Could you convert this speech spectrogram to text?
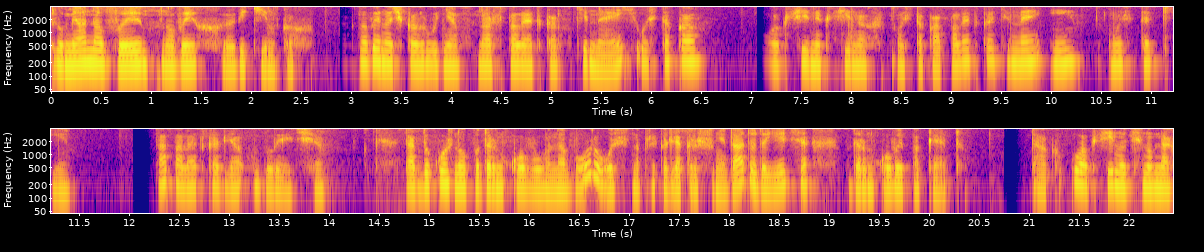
рум'яна в нових відтінках. Новиночка грудня у нас палетка тіней, ось така. У акційних цінах ось така палетка тіней і ось такі. Та палетка для обличчя. Так, до кожного подарункового набору, ось, наприклад, для красуні, да, додається подарунковий пакет. Так, у акційну ціну в нас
